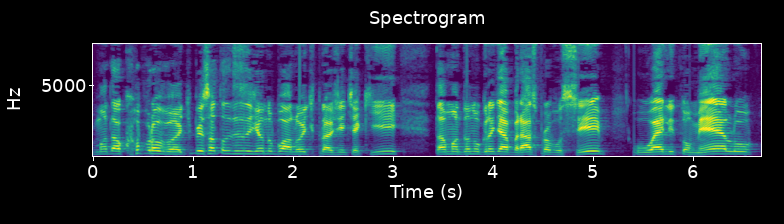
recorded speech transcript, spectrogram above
Mandar o comprovante. O pessoal tá desejando boa noite pra gente aqui. Tá mandando um grande abraço para você. O Wellington Melo.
